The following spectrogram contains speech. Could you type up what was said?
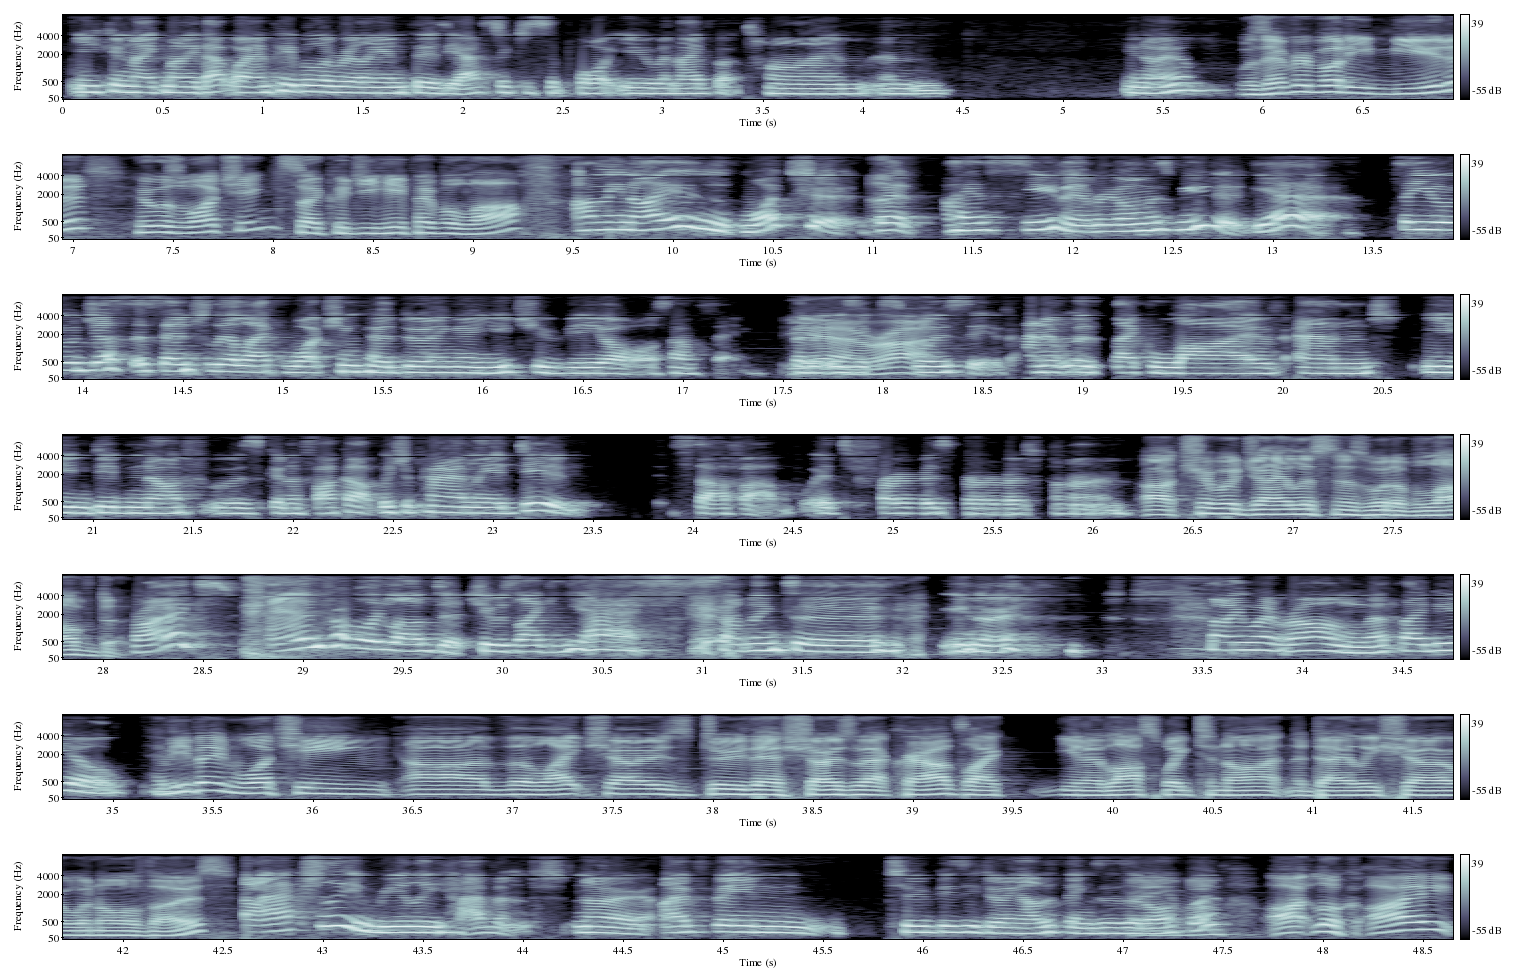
you can make money that way. And people are really enthusiastic to support you when they've got time and, you know. Was everybody muted who was watching? So could you hear people laugh? I mean, I didn't watch it, but I assume everyone was muted. Yeah. So you were just essentially like watching her doing a YouTube video or something, but yeah, it was exclusive right. and it was like live, and you didn't know if it was going to fuck up, which apparently it did stuff up. It's froze for a time. Oh, Triple J listeners would have loved it, right? and probably loved it. She was like, "Yes, something to you know." something went wrong. That's ideal. Have you been watching uh, the late shows do their shows without crowds, like you know last week tonight and the Daily Show and all of those? I actually really haven't. No, I've been too busy doing other things. Is it awkward? I look, I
